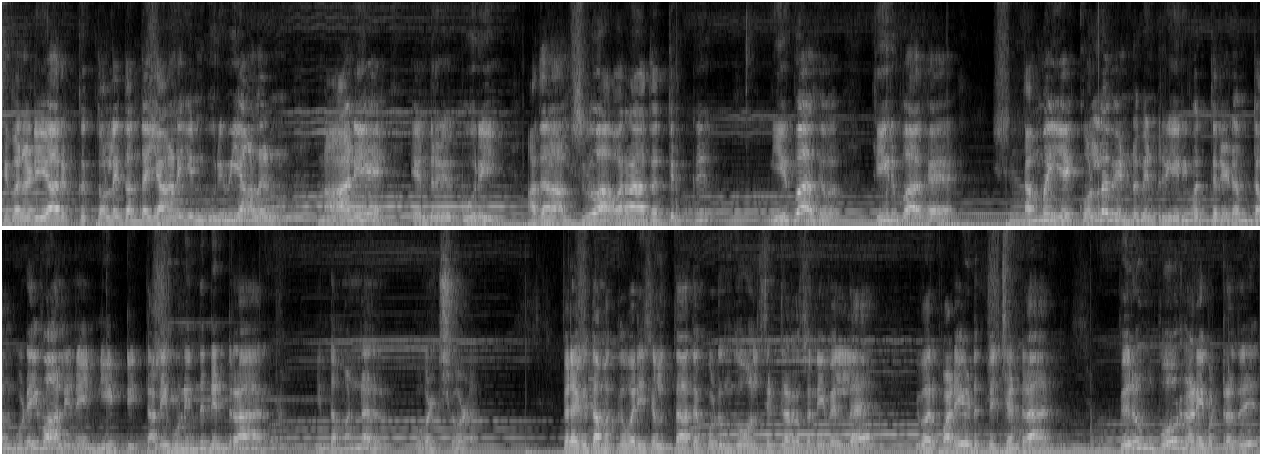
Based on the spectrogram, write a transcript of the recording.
சிவனடியாருக்கு தொல்லை தந்த யானையின் உரிமையாளன் நானே என்று கூறி அதனால் சிவ அபராதத்திற்கு நீர்வாக தீர்வாக தம்மையே கொல்ல வேண்டும் என்று எரிபத்தரிடம் தம் உடைவாளினை நீட்டி தலைகுனிந்து நின்றார் இந்த மன்னர் புகழ்ச்சோழர். பிறகு தமக்கு வரி செலுத்தாத கொடுங்கோல் சிற்றரசனை வெல்ல இவர் படையெடுத்துச் சென்றார். பெரும் போர் நடைபெற்றது.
